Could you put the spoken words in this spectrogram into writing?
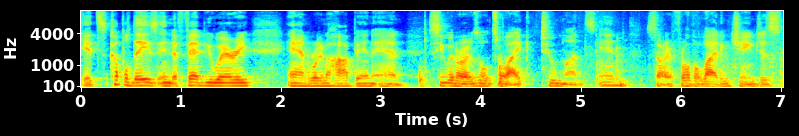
It's a couple days into February, and we're gonna hop in and see what our results are like two months in. Sorry for all the lighting changes.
